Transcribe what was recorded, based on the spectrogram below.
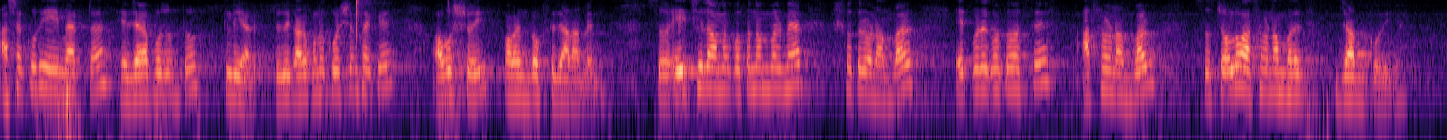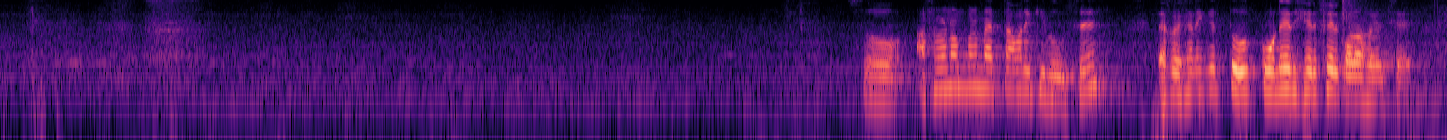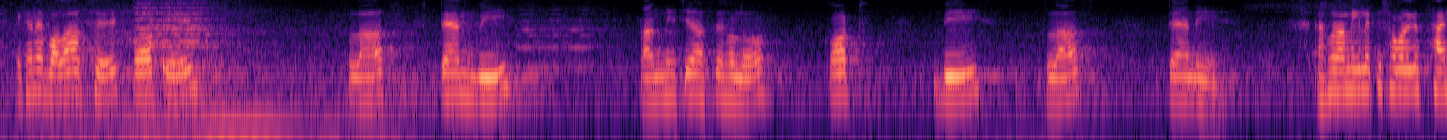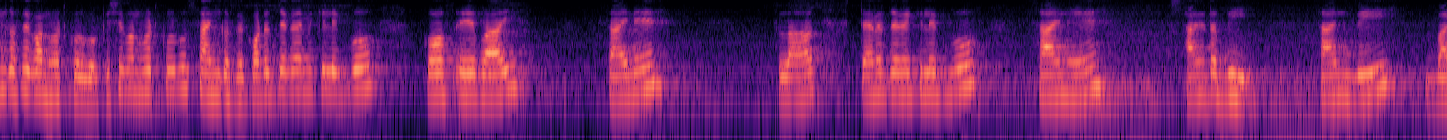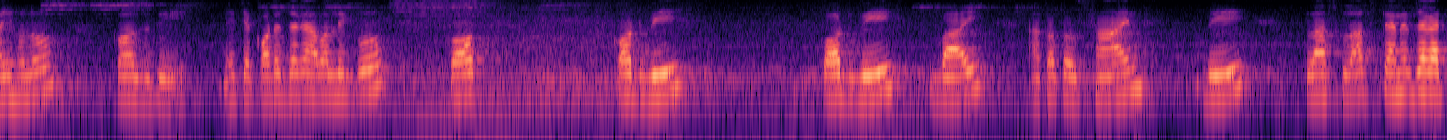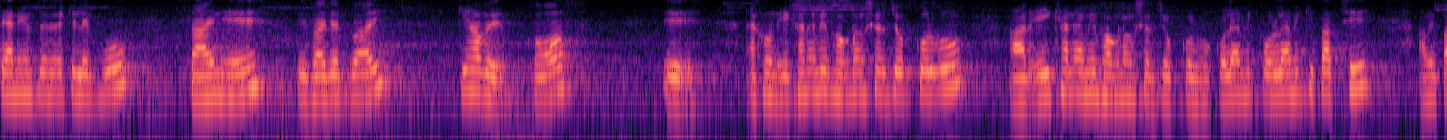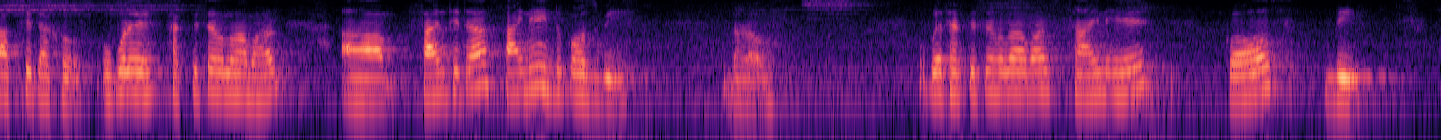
আশা করি এই ম্যাথটা এ জায়গা পর্যন্ত ক্লিয়ার যদি কারও কোনো কোয়েশ্চেন থাকে, অবশ্যই কমেন্ট বক্সে জানাবেন। সো এই ছিল আমার কত নাম্বার ম্যাথ সতেরো নাম্বার এরপরে কত আছে? আঠারো নাম্বার সো চলো আঠারো নাম্বারে জাম্প করি। সো আঠারো নম্বর ম্যাথটা আমারে কি বলছে? দেখো, এখানে কিন্তু কোণের হেরফের করা হয়েছে। এখানে বলা আছে cot A plus tan B তার নিচে আছে হলো cot B plus tan A এখন আমি এগুলোকে সবার আগে সাইন কসে কনভার্ট করব। কিসে কনভার্ট করব? সাইন কসে কটের জায়গায় আমি কি লিখব? Cos A by sine A plus টেনের জায়গায় কি লিখব? সাইন এ সাইন এটা বি সাইন বি বাই হলো কস বি নিচে কটের জায়গায় আবার লিখব cos cot B cot B by কত? সাইন বি প্লাস প্লাস টেনের জায়গায় টেন এর জায়গায় কি লিখব? সাইন এ ডিভাইডেড বাই কি হবে? কস এ এখন এখানে আমি ভগ্নাংশের যোগ করব। আর এইখানে আমি ভগ্নাংশের যোগ করব। করলে আমি করলে আমি কি পাচ্ছি? আমি পাচ্ছি, দেখো, উপরে থাকতেছে হলো আমার sine theta sine A into cos B দাঁড়াও। উপরে থাকতেছে হলো আমার সাইন এ কস বি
